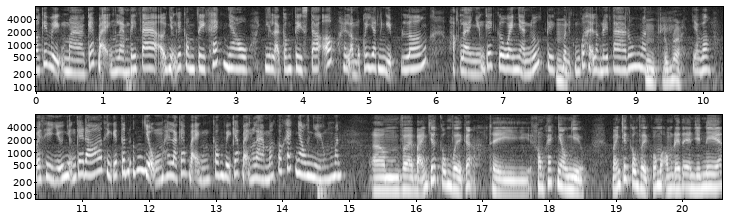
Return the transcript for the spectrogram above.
uh, cái việc mà các bạn làm data ở những cái công ty khác nhau như là công ty startup hay là một cái doanh nghiệp lớn hoặc là những cái cơ quan nhà nước đi ừ. mình cũng có thể làm data đúng không anh? Ừ, đúng rồi. Dạ vâng. Vậy thì giữa những cái đó thì cái tính ứng dụng hay là các bạn công việc các bạn làm có khác nhau nhiều không anh? Um, về bản chất công việc á thì không khác nhau nhiều. Bản chất công việc của một ông data engineer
